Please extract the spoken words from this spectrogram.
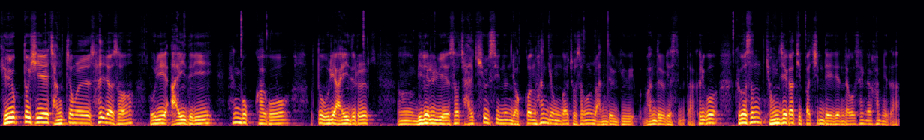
교육도시의 장점을 살려서 우리 아이들이 행복하고 또 우리 아이들을 어, 미래를 위해서 잘 키울 수 있는 여건 환경과 조성을 만들기, 만들겠습니다. 그리고 그것은 경제가 뒷받침돼야 된다고 생각합니다.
